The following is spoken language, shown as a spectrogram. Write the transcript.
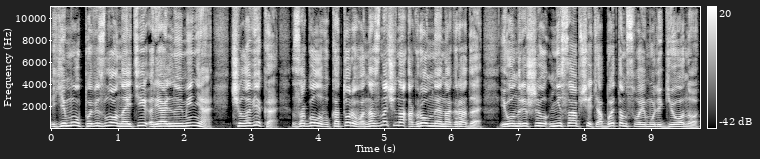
Ему повезло найти реальную меня, человека, за голову которого назначена огромная награда, и он решил не сообщать об этом своему легиону,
